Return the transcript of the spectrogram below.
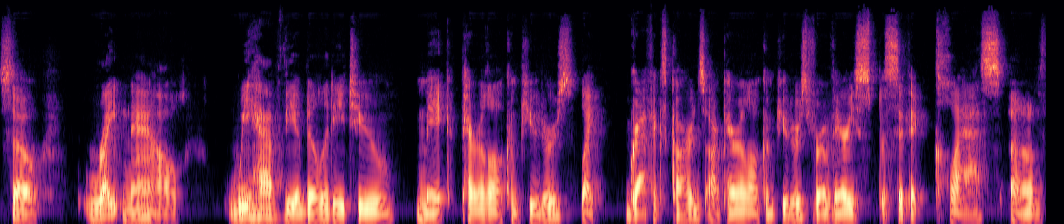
so right now, we have the ability to make parallel computers, like graphics cards are parallel computers for a very specific class of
